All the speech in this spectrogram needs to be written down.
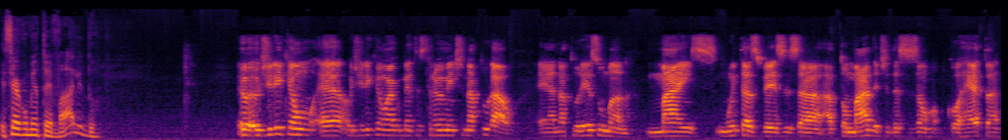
Esse argumento é válido? Eu, eu diria que é um, é, eu diria que é um argumento extremamente natural, é a natureza humana, mas muitas vezes a, a tomada de decisão correta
